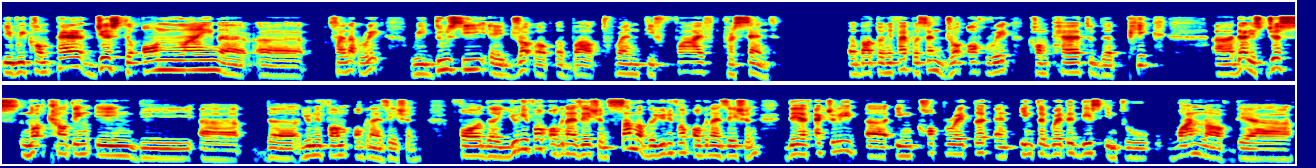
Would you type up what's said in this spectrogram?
If we compare just the online uh, uh, sign up rate, we do see a drop of about 25%. About 25% drop off rate compared to the peak. Uh, that is just not counting in the uh, the uniform organization. For the uniform organization, some of the uniform organization they have actually uh, incorporated and integrated this into one of their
